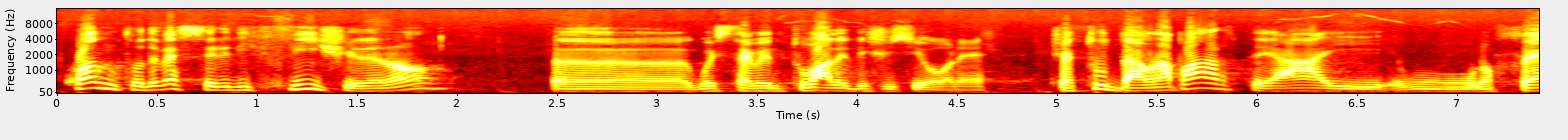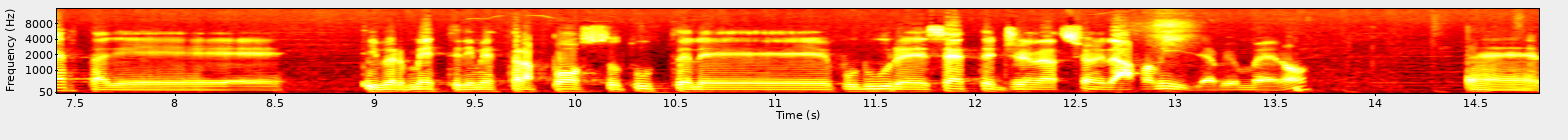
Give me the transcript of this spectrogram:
quanto deve essere difficile no? uh, questa eventuale decisione. Cioè tu da una parte hai un'offerta che ti permette di mettere a posto tutte le future sette generazioni della famiglia più o meno, eh,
